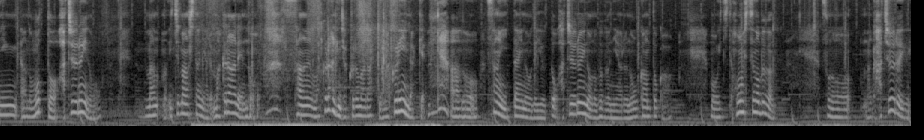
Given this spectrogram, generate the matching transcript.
人あのもっと爬虫類脳、ま、一番下にあるマクラーレンの 3マクラーレンじゃ車だっけマクリーンだっけあの3一体脳でいうと爬虫類脳の部分にある脳幹とかもう本質の部分。そのなんか爬虫類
